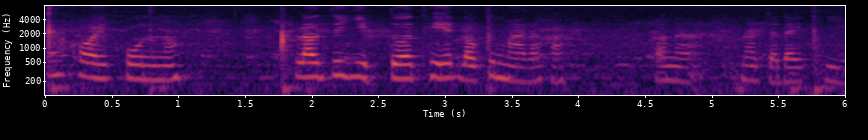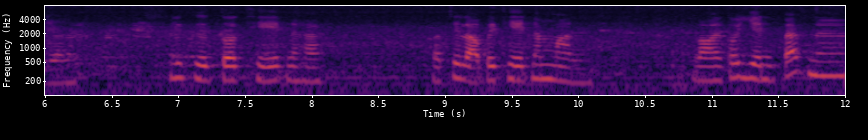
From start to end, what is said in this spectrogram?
ต้องคอยคนเนาะเราจะหยิบตัวเทสเราขึ้นมานะคะก็น่าน่าจะได้ทีแล้วนะ นี่คือตัวเทสนะคะก็ที่เราเอาไปเทสน้ำมัน รอยก็เย็นแป๊บนึง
